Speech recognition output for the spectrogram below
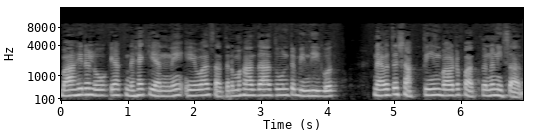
බාහිර ලෝකයක් නැහැ කියන්නේ ඒවා සතර මහා ධාතුන්ට බිඳී ගොත් නැවත ශක්තියින් බවට පත්වන නිසාද?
